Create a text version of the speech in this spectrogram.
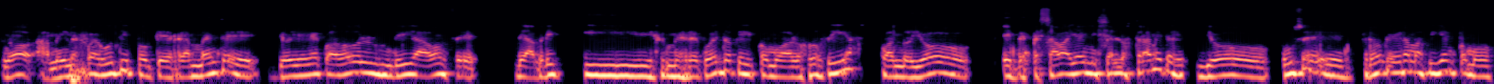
No, a mí me fue útil porque realmente yo llegué a Ecuador un día 11 de abril y me recuerdo que como a los dos días, cuando yo empezaba ya a iniciar los trámites, yo puse, creo que era más bien como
